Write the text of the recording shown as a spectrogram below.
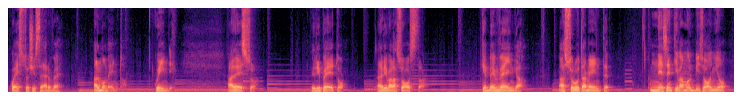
questo ci serve al momento. Quindi, adesso, ripeto, arriva la sosta, che ben venga, assolutamente, ne sentivamo il bisogno,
